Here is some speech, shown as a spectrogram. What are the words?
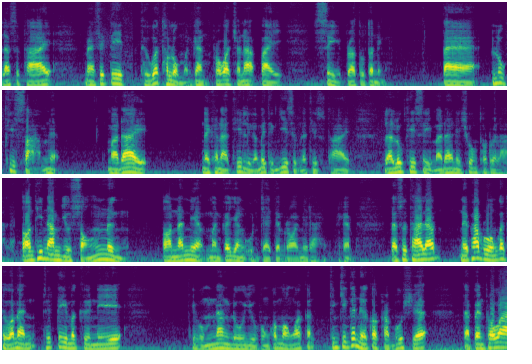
และสุดท้ายแมนซิตี้ถือว่าถล่มเหมือนกัน เพราะว่าชนะไป 4 ประตูต่อหนึ่งแต่ลูกที่ 3 เนี่ย มาได้ในขณะที่เหลือไม่ถึง 20 นาทีสุดท้าย และลูกทีสี่ 4 มาได้ในช่วงทดเวลาแล้วตอนที่นำอยู่ 2-1 ตอนนั้นเนี่ยมันก็ยังอุ่นใจเต็มร้อยไม่ได้นะครับแต่สุดท้ายแล้วในภาพรวมก็ถือว่าแมนซิตี้เมื่อคืนนี้ ที่ผมนั่งดูอยู่ผมก็มองว่าก็จริง ๆ ก็เหนือกว่าคลับบูชเยอะแต่เป็นเพราะว่า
